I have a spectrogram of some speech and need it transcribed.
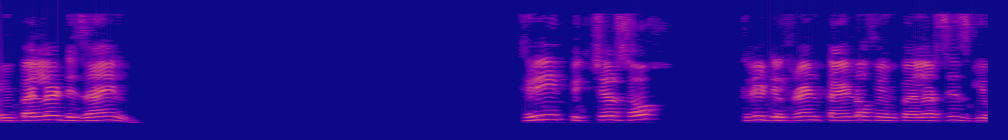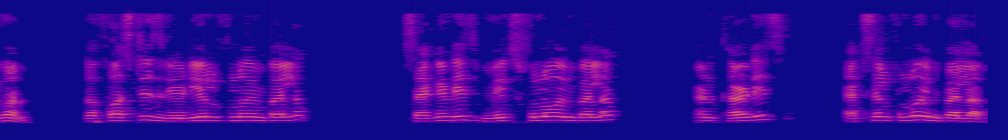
Impeller design. Three pictures of three different kind of impellers is given. The first is radial flow impeller, second is mixed flow impeller and third is axial flow impeller.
